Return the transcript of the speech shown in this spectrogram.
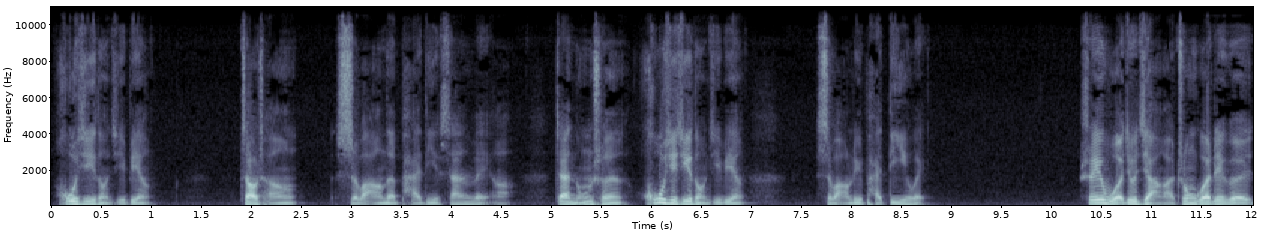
呼吸系统疾病，造成。死亡的排第三位啊，在农村呼吸系统疾病死亡率排第一位，所以我就讲啊，中国这个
